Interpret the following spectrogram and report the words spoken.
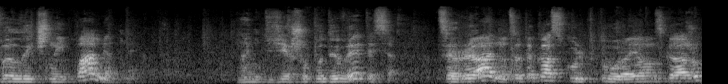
величний пам'ятник. На є що подивитися. Це реально, це така скульптура, я вам скажу,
